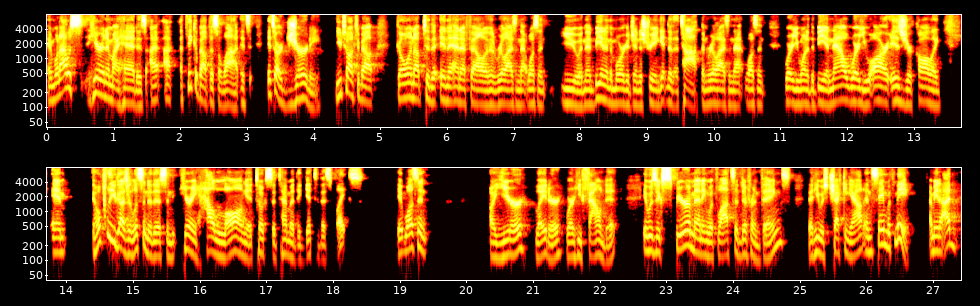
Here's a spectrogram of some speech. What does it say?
and what I was hearing in my head is I, I think about this a lot. It's it's our journey. You talked about going up to the in the NFL and then realizing that wasn't you, and then being in the mortgage industry and getting to the top and realizing that wasn't where you wanted to be, and now where you are is your calling. And hopefully you guys are listening to this and hearing how long it took Setema to get to this place. It wasn't a year later where he found it. It was experimenting with lots of different things that he was checking out. And same with me. I mean, I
